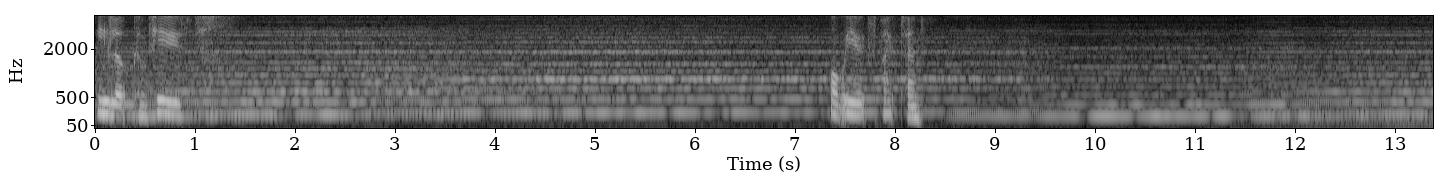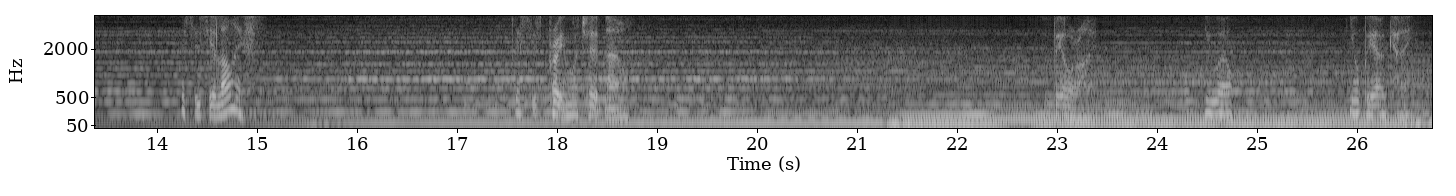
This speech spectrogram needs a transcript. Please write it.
You look confused. What were you expecting? This is your life. This is pretty much it now. You'll be alright. You will. You'll be okay.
